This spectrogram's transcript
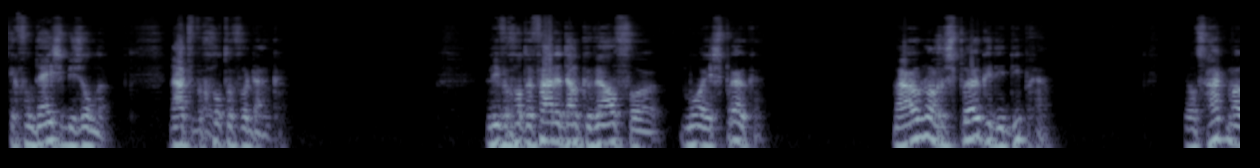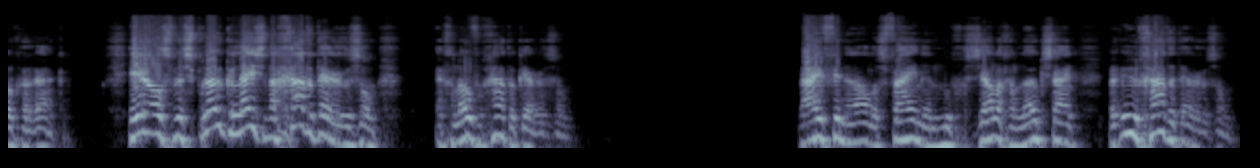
Ik vond deze bijzonder. Laten we God ervoor danken. Lieve God en Vader, dank u wel voor mooie spreuken. Maar ook nog eens spreuken die diep gaan. Die ons hart mogen raken. Heer, als we spreuken lezen, dan gaat het ergens om. En geloven gaat ook ergens om. Wij vinden alles fijn en moet gezellig en leuk zijn. Bij u gaat het ergens om.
